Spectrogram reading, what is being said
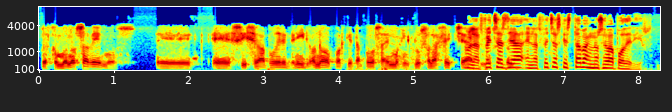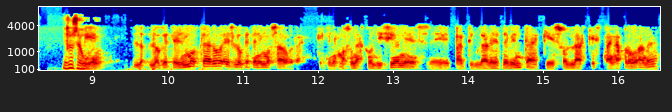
Pues como no sabemos eh, eh, si se va a poder venir o no, porque tampoco sabemos incluso la fecha. No, en las fechas ya, en las fechas que estaban no se va a poder ir. Eso seguro. Bien. Lo, que tenemos claro es lo que tenemos ahora, que tenemos unas condiciones eh, particulares de venta que son las que están aprobadas,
